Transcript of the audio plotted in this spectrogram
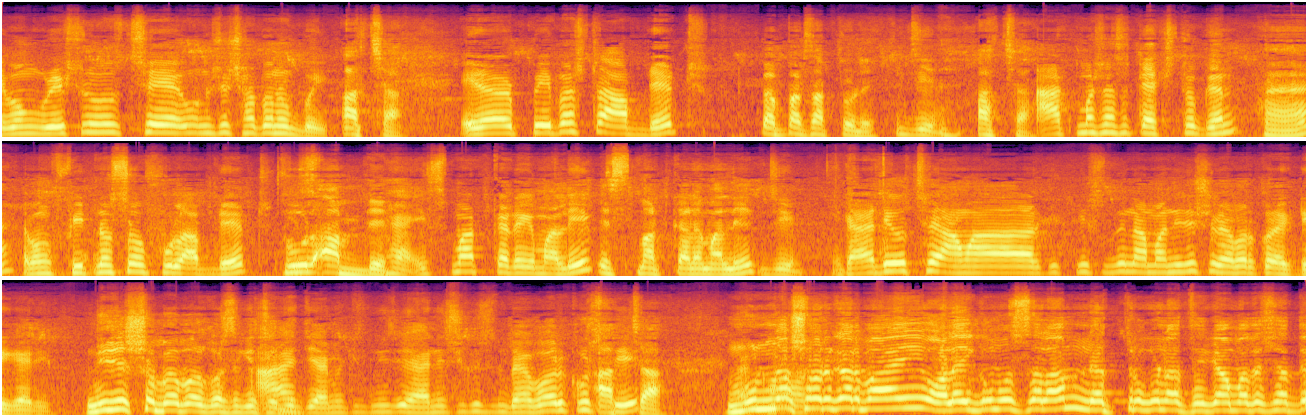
এবং রেস্টুরেন্ট হচ্ছে উনিশশো সাতানব্বই। আচ্ছা। এটার পেপারসটা আপডেট পেপারস আপ জি। আচ্ছা। আট মাস আছে ট্যাক্স টোকেন হ্যাঁ। এবং ফিটনেসও ফুল আপডেট ফুল আপডেট হ্যাঁ স্মার্ট কার্ডের মালিক। স্মার্ট কার্ডের মালিক। জি। গাড়িটি হচ্ছে আমার আর কি কিছুদিন আমার নিজস্ব ব্যবহার করা একটি গাড়ি। নিজস্ব ব্যবহার করছে কিছু হ্যাঁ জি আমি নিজে হ্যাঁ, নিজস্ব কিছু ব্যবহার করছি। আচ্ছা। মুন্না সরকার ভাই ওয়ালাইকুম আসসালাম নেত্রকোনা থেকে আমাদের সাথে।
